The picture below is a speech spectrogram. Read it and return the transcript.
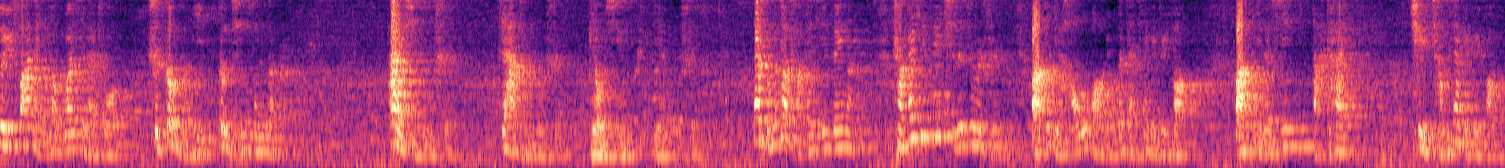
对于发展一段关系来说是更容易、更轻松的。爱情如是，家庭如是，友情也如是。那什么叫敞开心扉呢？敞开心扉其实就是指把自己毫无保留地展现给对方，把自己的心打开，去呈现给对方，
